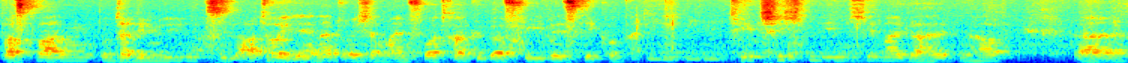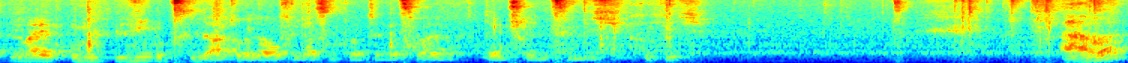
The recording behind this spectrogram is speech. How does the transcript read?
was man unter dem Linuxulator, ihr erinnert euch an meinen Vortrag über FreeBSD-Kompatibilitätsschichten, den ich hier mal gehalten habe, äh, immer im Linuxulator laufen lassen konnte. Das war dann schon ziemlich kritisch. Aber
